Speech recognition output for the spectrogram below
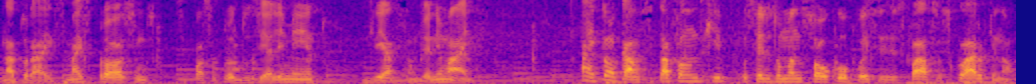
naturais mais próximos, você possa produzir alimento, criação de animais. Ah, então, Carlos, você está falando que os seres humanos só ocupam esses espaços? Claro que não.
